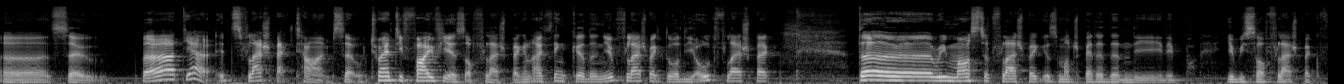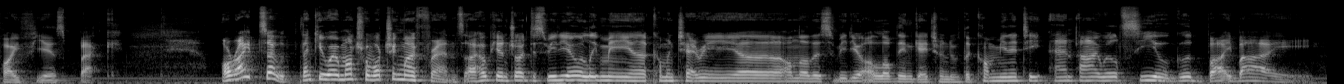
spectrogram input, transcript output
uh, so... But yeah, it's flashback time, so 25 years of flashback, and I think uh, the new flashback or the old flashback, the remastered flashback is much better than the, the Ubisoft flashback 5 years back. Alright, so thank you very much for watching my friends. I hope you enjoyed this video. Leave me a commentary uh, under this video. I love the engagement with the community and I will see you. Goodbye bye.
